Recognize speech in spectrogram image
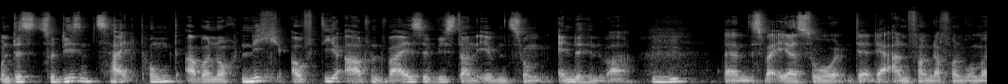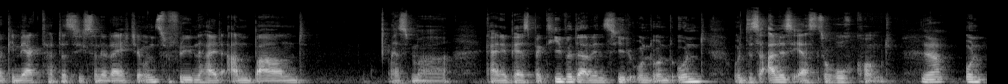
Und das zu diesem Zeitpunkt aber noch nicht auf die Art und Weise, wie es dann eben zum Ende hin war. Ähm, das war eher so der, der Anfang davon, wo man gemerkt hat, dass sich so eine leichte Unzufriedenheit anbahnt, dass man keine Perspektive darin sieht und, und, und, und das alles erst so hochkommt. Ja. Und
